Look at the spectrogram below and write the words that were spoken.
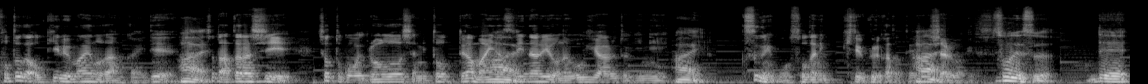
ことが起きる前の段階で、はいちょっと新しい、ちょっとこう、労働者にとってはマイナスになるような動きがあるときに、はい。すぐにこう相談に来てくる方っていらっしゃるわけです、ねそうです。で、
